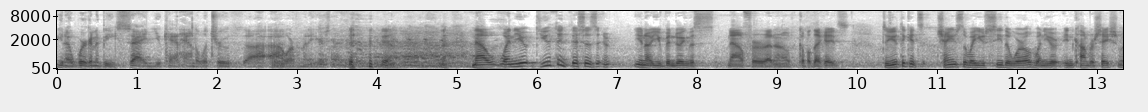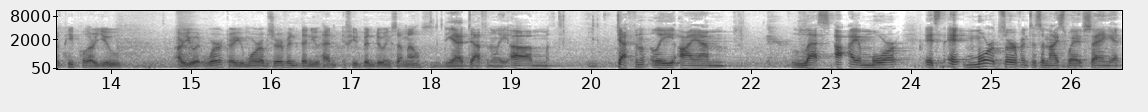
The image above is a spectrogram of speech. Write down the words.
you know we're going to be saying you can't handle the truth, uh, however many years yeah. Now, when you do you think this is, you know, you've been doing this now for I don't know a couple decades. Do you think it's changed the way you see the world when you're in conversation with people? Are you are you at work? Are you more observant than you had if you'd been doing something else? Yeah, definitely. Um, definitely, I am less. I, I am more. It's it, more observant is a nice way of saying it.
